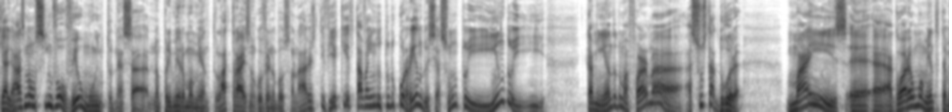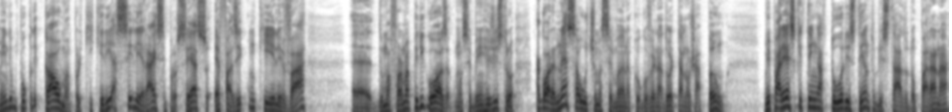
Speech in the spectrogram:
que aliás não se envolveu muito nessa no primeiro momento. Lá atrás no governo Bolsonaro a gente via que estava indo tudo correndo esse assunto e indo e, e caminhando de uma forma assustadora. Mas é, é agora é um momento também de um pouco de calma porque querer acelerar esse processo é fazer com que ele vá é, de uma forma perigosa como você bem registrou. Agora nessa última semana que o governador está no Japão me parece que tem atores dentro do estado do Paraná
